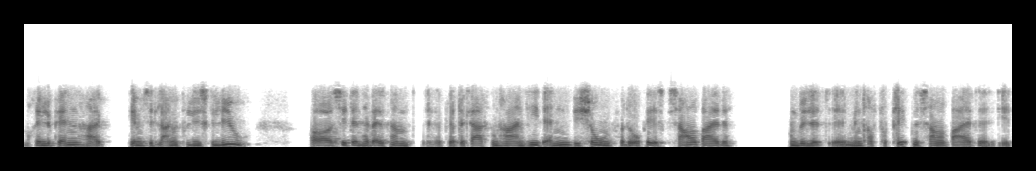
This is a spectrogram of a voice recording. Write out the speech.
Marine Le Pen har gennem sit lange politiske liv og også i den her valgkamp øh, blev det klart, at hun har en helt anden vision for det europæiske samarbejde. Hun vil et øh, mindre forpligtende samarbejde. Et,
